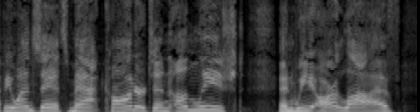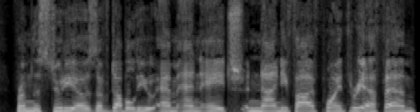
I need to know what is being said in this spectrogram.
Happy Wednesday. It's Matt Connarton Unleashed, and we are live from the studios of WMNH 95.3 FM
